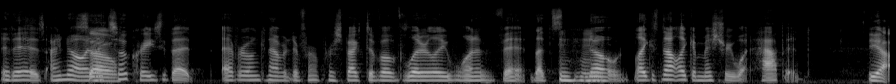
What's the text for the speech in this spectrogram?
it is. I know. And it's So- so crazy that everyone can have a different perspective of literally one event that's Mm-hmm. known. Like, it's not like a mystery what happened. yeah.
